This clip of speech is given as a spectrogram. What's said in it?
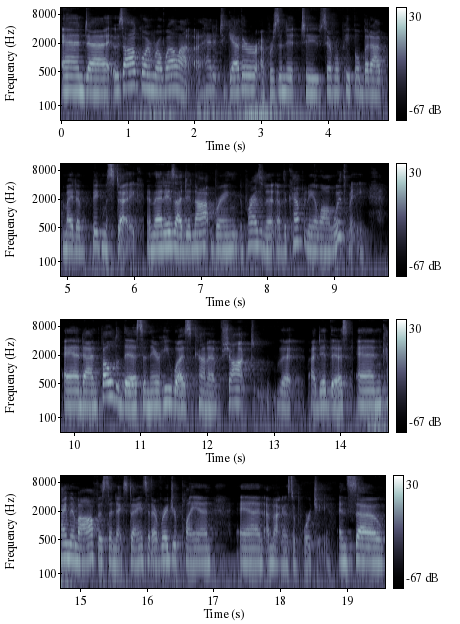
And uh, it was all going real well. I, I, had it together. I presented it to several people, but I made a big mistake. And that is, I did not bring the president of the company along with me. And I unfolded this, and there he was, kind of shocked that I did this, and came in my office the next day and said, I've read your plan, and I'm not going to support you. And so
